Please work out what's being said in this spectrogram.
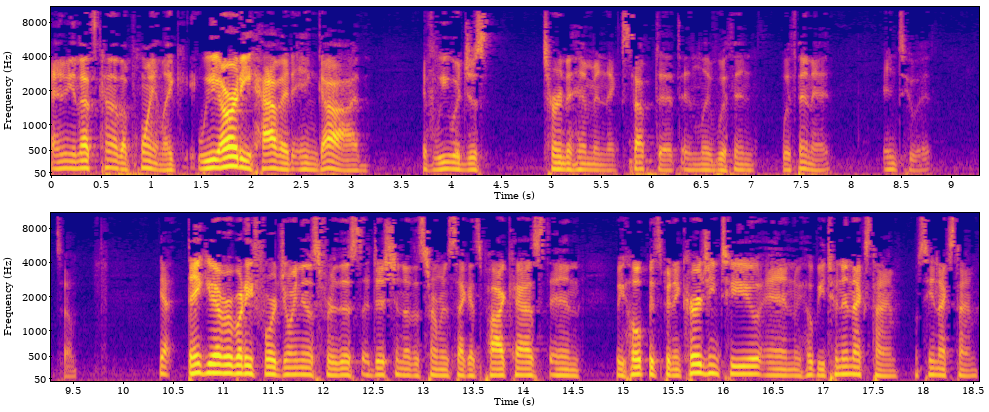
I mean, that's kind of the point. Like, we already have it in God. If we would just turn to Him and accept it and live within, within it, into it. So, yeah. Thank you everybody for joining us for this edition of the Sermon Seconds podcast. And we hope it's been encouraging to you and we hope you tune in next time. We'll see you next time.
